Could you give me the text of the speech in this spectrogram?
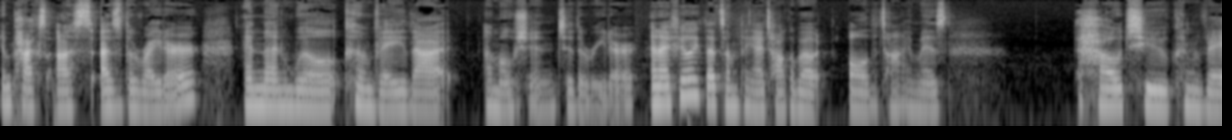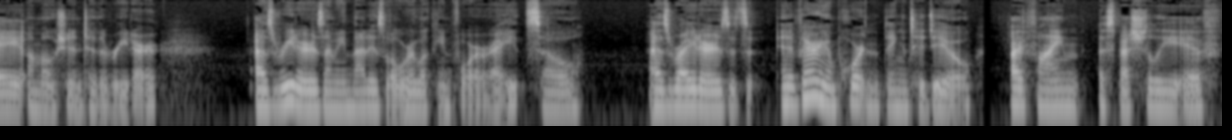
impacts us as the writer and then will convey that emotion to the reader. And I feel like that's something I talk about all the time is how to convey emotion to the reader as readers, I mean, that is what we're looking for, right? So, as writers, it's a very important thing to do. I find, especially if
